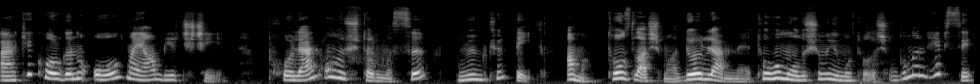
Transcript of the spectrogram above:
erkek organı olmayan bir çiçeğin polen oluşturması mümkün değildir. Ama tozlaşma, döllenme, tohum oluşumu, yumurta oluşumu bunların hepsi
